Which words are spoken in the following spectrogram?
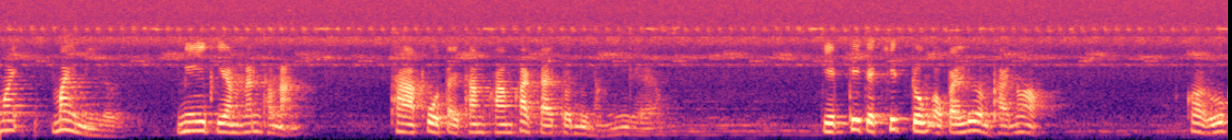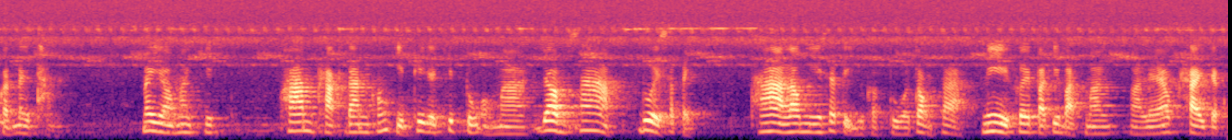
ไม่ไม่มีเลย มีเพียงนั้นเท่านั้น ถ้าผู้ใดทำความเข้าใจตนอยู่อย่างนี้แล้ว จิตที่จะคิดปรุงออกไปเรื่องภายนอก ก็รู้กันได้ทันไม่ยอมให้คิด ความผลักดันของจิตที่จะคิดตรุงออกมา ย่อมทราบด้วยสติ ถ้าเรามีสติอยู่กับตัวต้องทราบ นี่เคยปฏิบัติมามาแล้วใครจะโก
